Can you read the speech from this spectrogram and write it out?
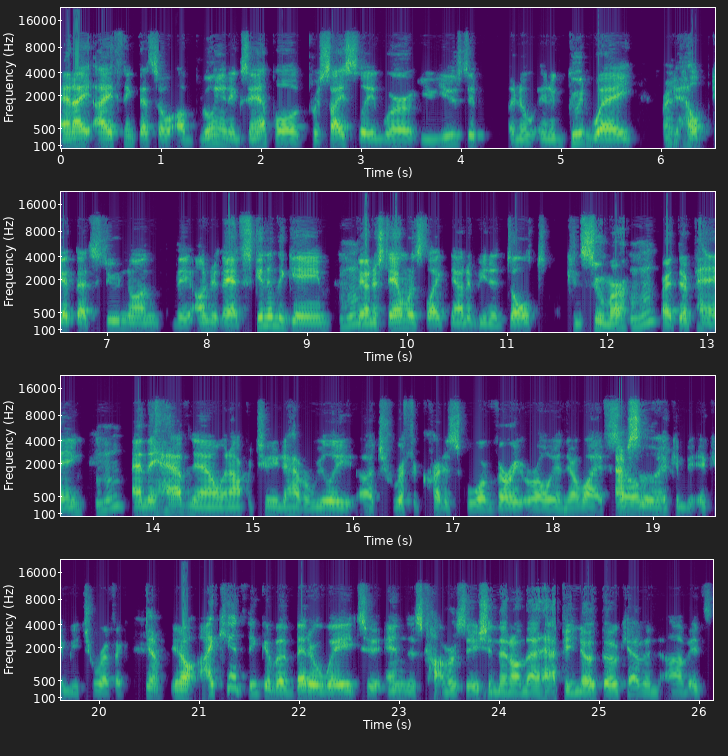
And I, I, think that's a, a, brilliant example precisely where you used it in a, in a good way. Right. You helped get that student on. They under they had skin in the game. Mm-hmm. They understand what it's like now to be an adult consumer, mm-hmm. right? They're paying, mm-hmm. and they have now an opportunity to have a really uh, terrific credit score very early in their life. So Absolutely. it can be it can be terrific. Yeah, you know, I can't think of a better way to end this conversation than on that happy note, though, Kevin. Um, it's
